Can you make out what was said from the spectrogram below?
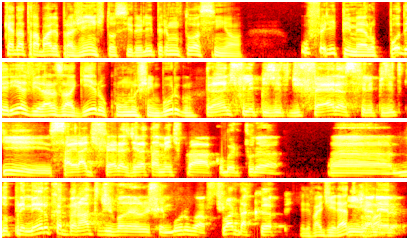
quer dar trabalho para gente, Tociro? Ele perguntou assim, ó. O Felipe Melo poderia virar zagueiro com o Luxemburgo? Grande Felipe Zito de férias, Felipe Zito que sairá de férias diretamente para a cobertura uh, do primeiro campeonato de Vanderlei Luxemburgo, a Florida Cup. Ele vai direto em janeiro. Lá?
